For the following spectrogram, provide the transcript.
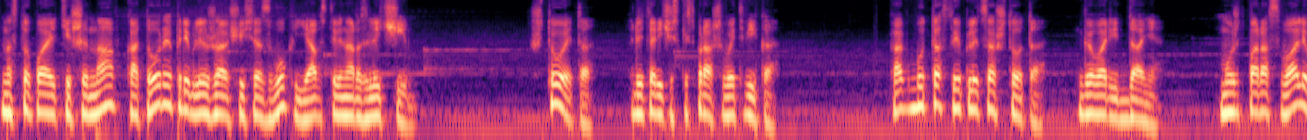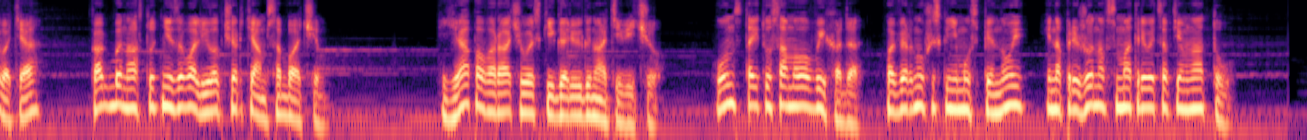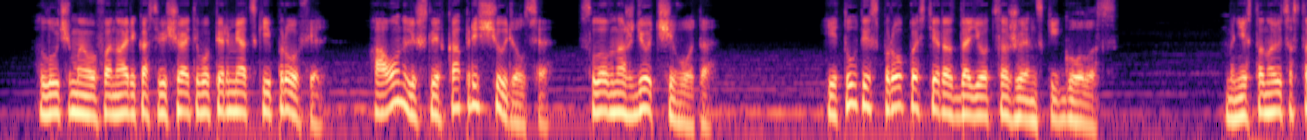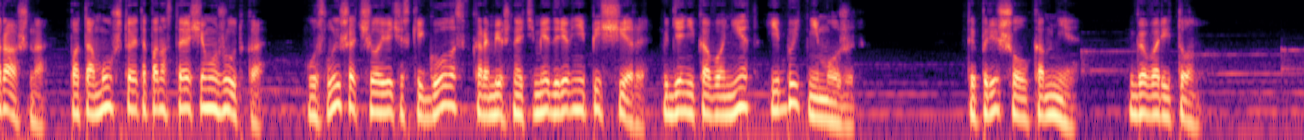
Наступает тишина, в которой приближающийся звук явственно различим. «Что это?» – риторически спрашивает Вика. «Как будто сыплется что-то», – говорит Даня. «Может, пора сваливать, а?» как бы нас тут не завалило к чертям собачьим. Я поворачиваюсь к Игорю Игнатьевичу. Он стоит у самого выхода, повернувшись к нему спиной и напряженно всматривается в темноту. Луч моего фонарика освещает его пермяцкий профиль, а он лишь слегка прищурился, словно ждет чего-то. И тут из пропасти раздается женский голос. Мне становится страшно, потому что это по-настоящему жутко – услышать человеческий голос в кромешной тьме древней пещеры, где никого нет и быть не может. «Ты пришел ко мне», — говорит он.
